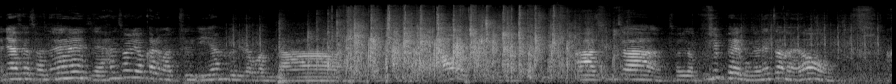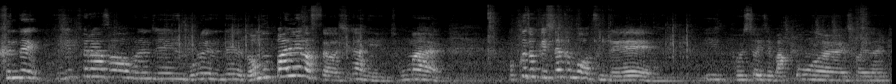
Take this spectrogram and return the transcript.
안녕하세요. 저는 이제 한솔 역할을 맡은 이한솔이라고 합니다. 아우, 아 진짜 저희가 90회 공연했잖아요. 근데 90회라서 그런지 모르겠는데 너무 빨리 갔어요 시간이 정말 엊그저께 시작한 것 같은데 이 벌써 이제 막공을 저희가 이렇게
